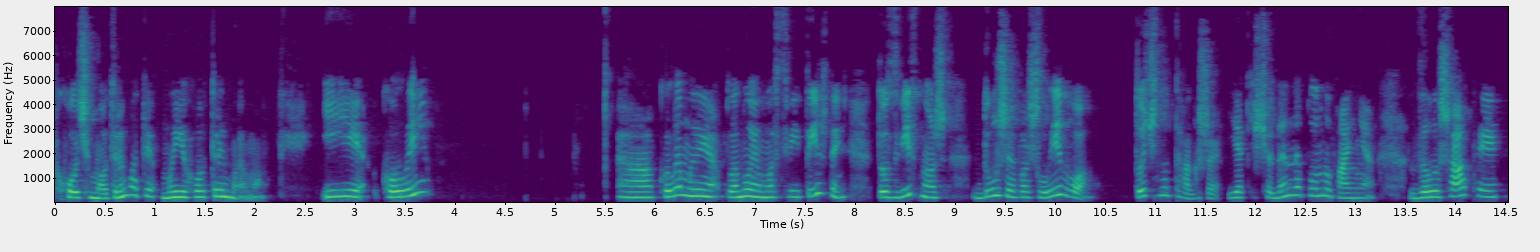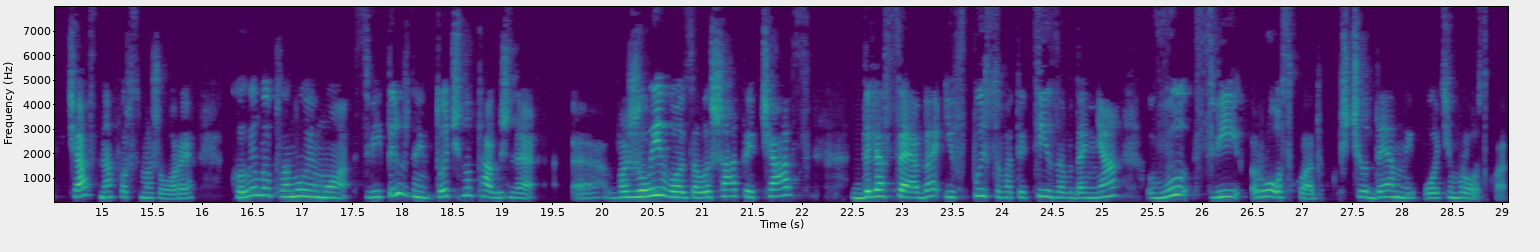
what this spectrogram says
хочемо отримати, ми його отримуємо. І коли коли ми плануємо свій тиждень, то, звісно ж, дуже важливо точно так же, як і щоденне планування, залишати час на форс-мажори. Коли ми плануємо свій тиждень, точно так же е, важливо залишати час для себе і вписувати ці завдання в свій розклад, щоденний потім розклад.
